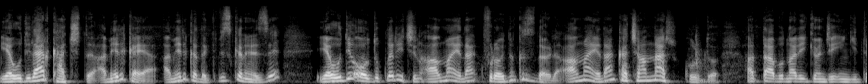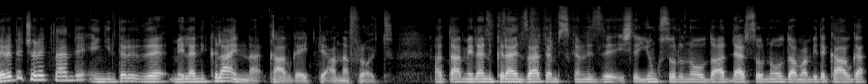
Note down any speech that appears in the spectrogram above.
Yahudiler kaçtı Amerika'ya. Amerika'daki psikanalizi Yahudi oldukları için Almanya'dan Freud'un kızı da öyle. Almanya'dan kaçanlar kurdu. Hatta bunlar ilk önce İngiltere'de çöreklendi. İngiltere'de de Melanie Klein'la kavga etti Anna Freud. Hatta Melanie Klein zaten psikanalizde işte Jung sorunu oldu, Adler sorunu oldu ama bir de kavga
